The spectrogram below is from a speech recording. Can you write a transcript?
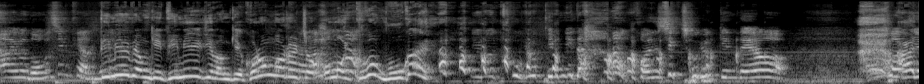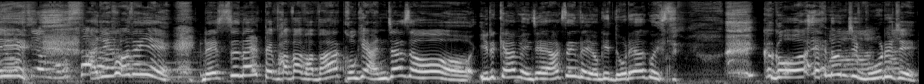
아 이거 너무 창피한데. 비밀병기 비밀기 방기 그런 거를 좀 어머 그거 뭐가 이거 조교기입니다. 건식 조교기인데요. 저 아니, 내용지원 못 살아요. 아니 선생님 레슨 할 때 봐봐 봐봐 거기 앉아서 이렇게 하면 이제 학생들 여기 노래하고 있어 그거 해놓은지 아, 모르지.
